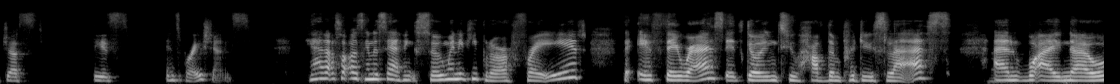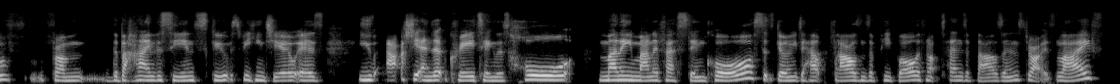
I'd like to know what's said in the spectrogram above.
just these inspirations. Yeah, that's what I was going to say. I think so many people are afraid that if they rest, it's going to have them produce less. And what I know from the behind the scenes scoop speaking to you is you actually end up creating this whole money manifesting course that's going to help thousands of people, if not tens of thousands throughout its life.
